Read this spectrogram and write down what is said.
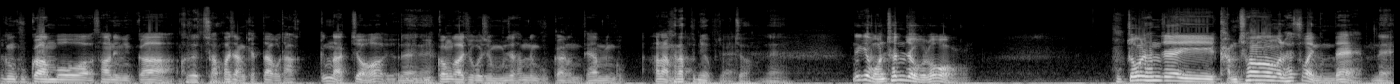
이건 국가안보 사안이니까 그렇죠. 답하지 않겠다고 다 끝났죠. 네네. 이건 가지고 지금 문제 삼는 국가는 대한민국 하나입니다. 하나뿐이 네. 없죠. 네. 근데 이게 원천적으로 국정원 현재 이 감청을 할 수가 있는데 네.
